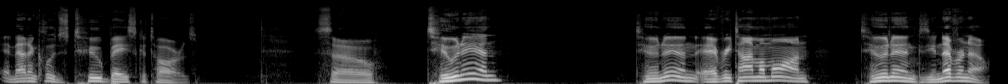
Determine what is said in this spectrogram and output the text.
and that includes two bass guitars. So tune in, tune in every time I'm on. Tune in because you never know.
